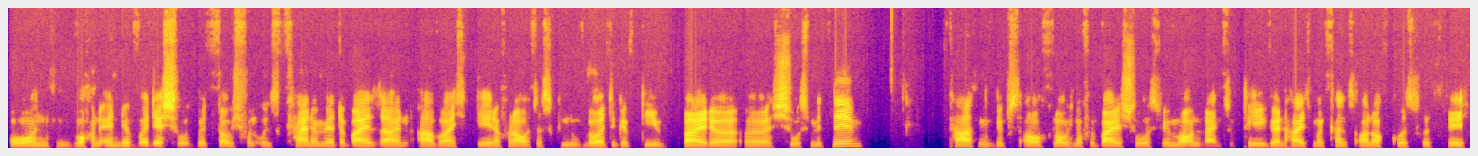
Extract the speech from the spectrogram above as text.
Und ein Wochenende bei der Show wird, glaube ich, von uns keiner mehr dabei sein. Aber ich gehe davon aus, dass es genug Leute gibt, die beide äh, Shows mitnehmen. Karten gibt es auch, glaube ich, noch für beide Shows, wie immer online zu kriegen. Heißt, man kann es auch noch kurzfristig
